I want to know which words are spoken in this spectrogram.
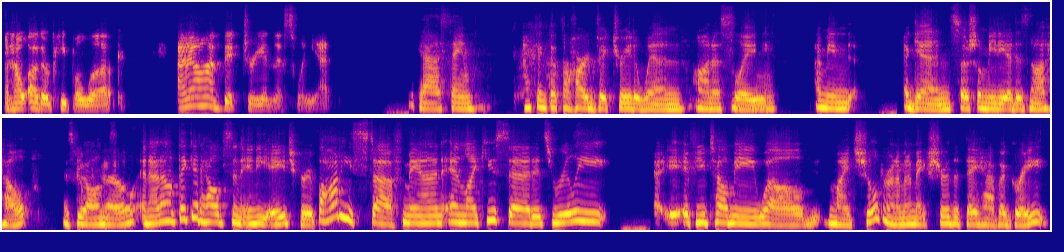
and how other people look. I don't have victory in this one yet. Yeah, same. I think that's a hard victory to win, honestly. Mm-hmm. I mean, again, social media does not help, as we all know. And I don't think it helps in any age group. Body stuff, man. And like you said, it's really, if you tell me, well, my children, I'm going to make sure that they have a great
